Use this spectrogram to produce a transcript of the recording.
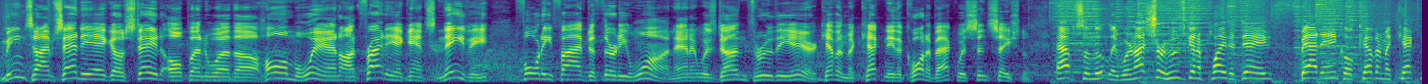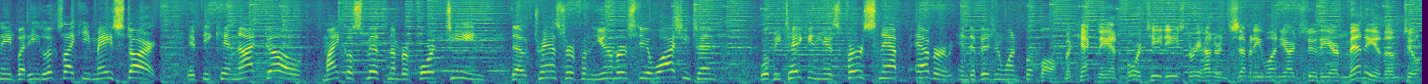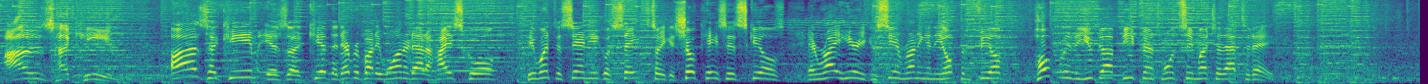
Meantime, San Diego State opened with a home win on Friday against Navy. 45 to 31 and it was done through the air. Kevin McKechnie the quarterback was sensational. Absolutely. We're not sure who's going to play today. Bad ankle Kevin McKechnie but he looks like he may start. If he cannot go Michael Smith number 14 the transfer from the University of Washington will be taking his first snap ever in Division One football. McKechnie had four TDs 371 yards through the air many of them to Oz Hakim. Oz Hakim is a kid that everybody wanted out of high school. He went to San Diego State so he could showcase his skills. And right here, you can see him running in the open field. Hopefully, the UW defense won't see much of that today.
